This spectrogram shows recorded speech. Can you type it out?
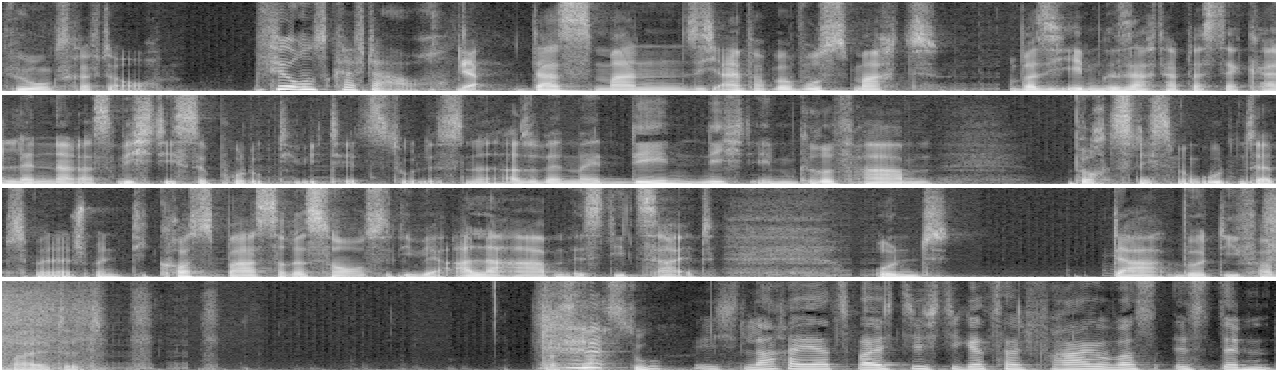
Führungskräfte auch. Führungskräfte auch. Ja, dass man sich einfach bewusst macht, was ich eben gesagt habe, dass der Kalender das wichtigste Produktivitätstool ist. Ne? Also wenn wir den nicht im Griff haben, wird es nichts mit gutem Selbstmanagement. Die kostbarste Ressource, die wir alle haben, ist die Zeit. Und da wird die verwaltet. Was lachst du? Ich lache jetzt, weil ich dich die ganze Zeit frage, was ist denn,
